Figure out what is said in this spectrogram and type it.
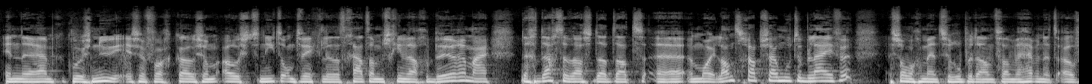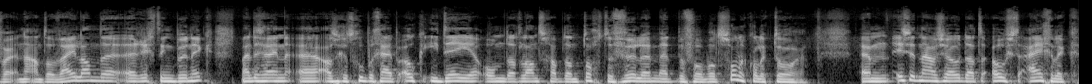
in de ruimte koers nu is er voor gekozen om Oost niet te ontwikkelen. Dat gaat dan misschien wel gebeuren. Maar de gedachte was dat dat een mooi landschap zou moeten blijven. Sommige mensen roepen dan van we hebben het over een aantal weilanden richting Bunnik. Maar er zijn, als ik het goed begrijp, ook ideeën om dat landschap dan toch te vullen met bijvoorbeeld zonnecollectoren. Um, is het nou zo dat Oost eigenlijk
